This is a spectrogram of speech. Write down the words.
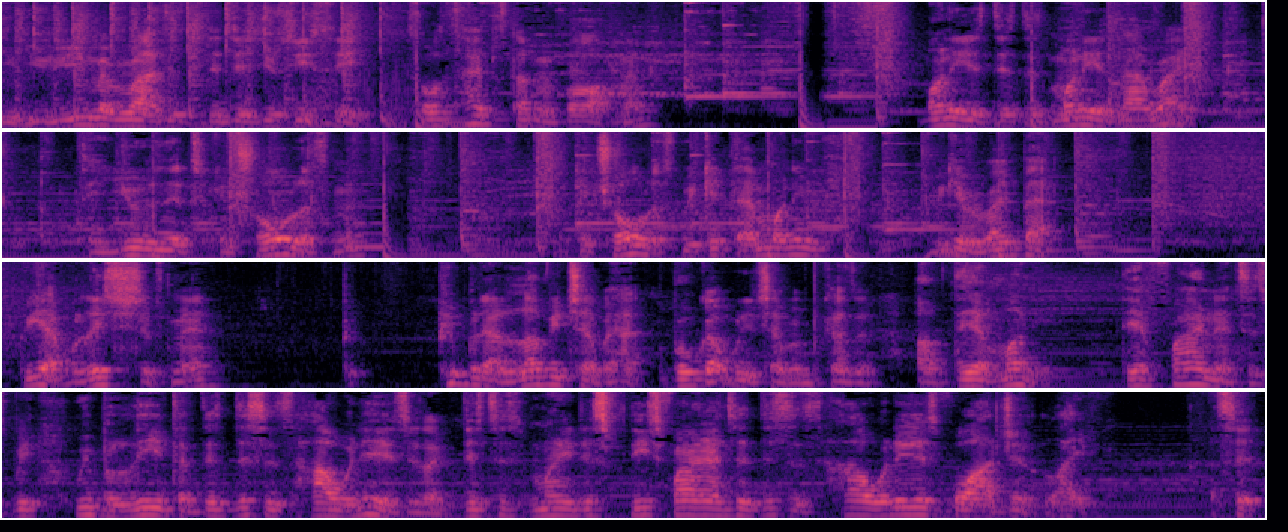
You, you, you memorize this, this, UCC. So all types of stuff involved, man. Money is this, this money is not right. They're using it to control us, man. They control us. We get that money, we give it right back. We have relationships, man. P- people that love each other have, broke up with each other because of, of their money, their finances. We we believe that this, this is how it is. It's like this is money, this these finances, this is how it is for our life. That's it.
